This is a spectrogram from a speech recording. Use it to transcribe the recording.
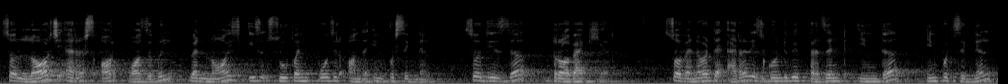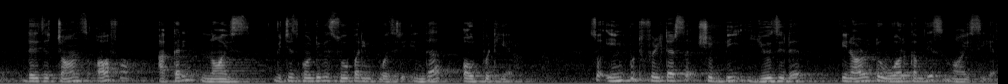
So large errors are possible when noise is superimposed on the input signal. So this is the drawback here. So whenever the error is going to be present in the input signal, there is a chance of occurring noise which is going to be superimposed in the output here. So input filters should be used in order to overcome this noise here.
